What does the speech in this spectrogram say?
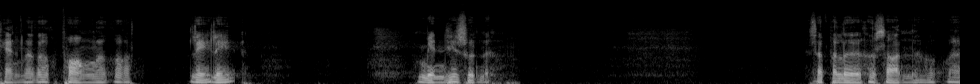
แข็งแล้วก็พองแล้วก็เละๆเหม็นที่สุดนะสับเปลือเขาสอนนะบอกว่า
